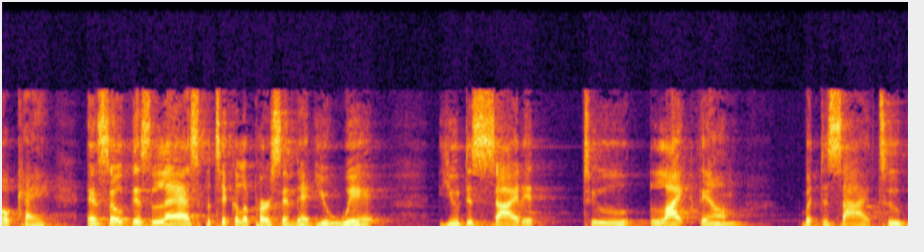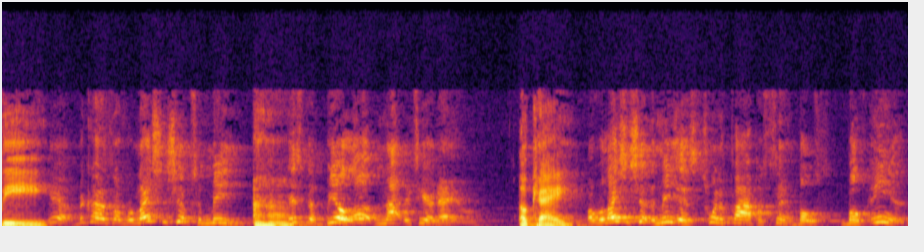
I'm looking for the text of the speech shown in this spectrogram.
Okay. And so this last particular person that you're with, you decided to like them, but decide to be Yeah, because a relationship to me Uh-huh. is to build up, not to tear down. Okay, A relationship to me is 25% both both ends.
